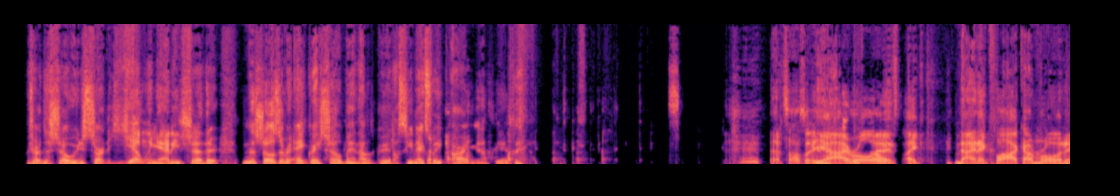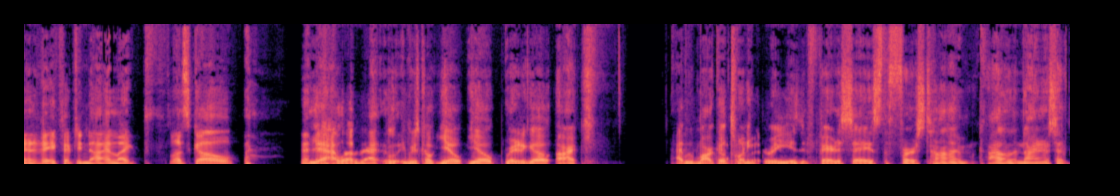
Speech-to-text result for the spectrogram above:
We start the show. We just start yelling at each other. And the show's over. Hey, great show, man. That was great. I'll see you next week. All right, man. That's awesome. Yeah, I roll in. It's like nine o'clock. I'm rolling in at eight fifty nine. Like, let's go. yeah, I love that. We just go, yo, yo, ready to go. All right. Abu Marco 23. Is it fair to say it's the first time Kyle and the Niners have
